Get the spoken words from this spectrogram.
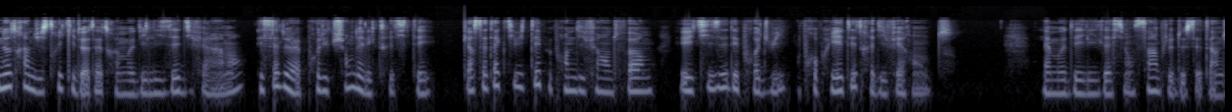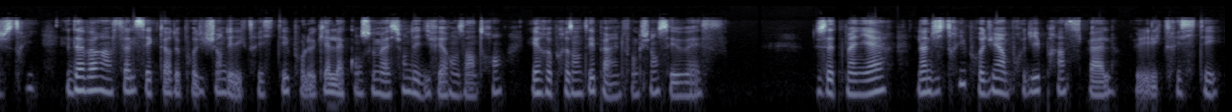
Une autre industrie qui doit être modélisée différemment est celle de la production d'électricité, car cette activité peut prendre différentes formes et utiliser des produits aux propriétés très différentes. La modélisation simple de cette industrie est d'avoir un seul secteur de production d'électricité pour lequel la consommation des différents intrants est représentée par une fonction CES. De cette manière, l'industrie produit un produit principal, de l'électricité,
